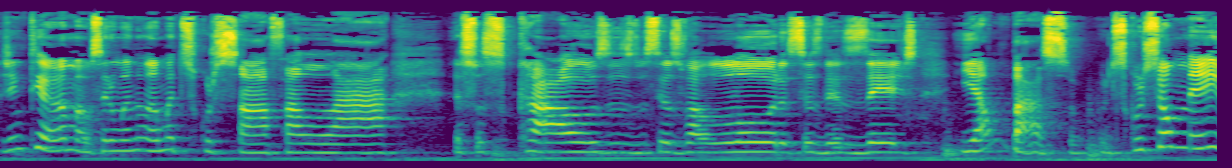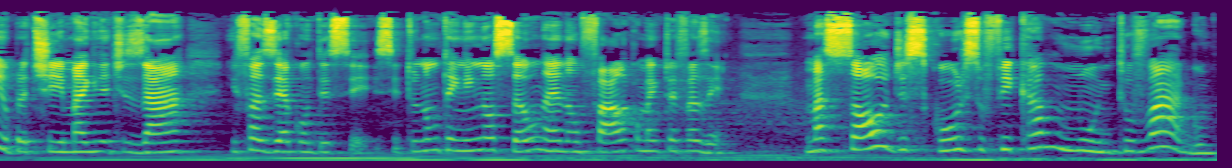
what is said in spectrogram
A gente ama, o ser humano ama discursar, falar das suas causas, dos seus valores, dos seus desejos. E é um passo. O discurso é o um meio para te magnetizar e fazer acontecer. Se tu não tem nem noção, né, não fala como é que tu vai fazer. Mas só o discurso fica muito vago.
